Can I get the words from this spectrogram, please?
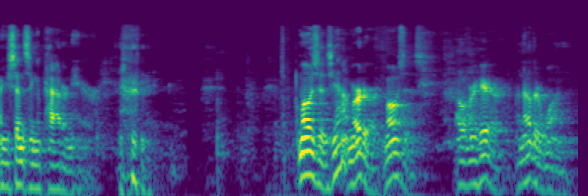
Are you sensing a pattern here? Moses, yeah, murderer, Moses over here, another one.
